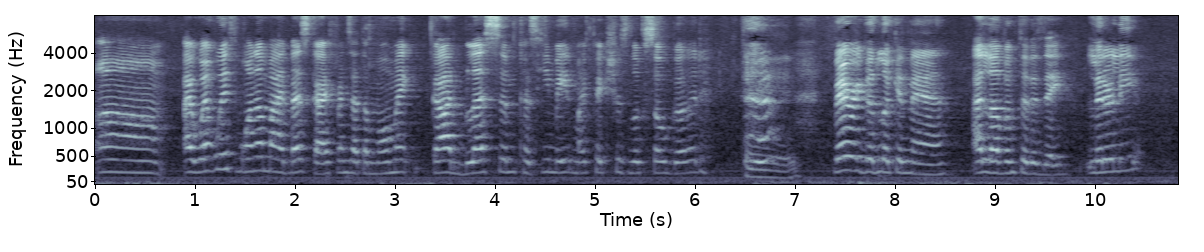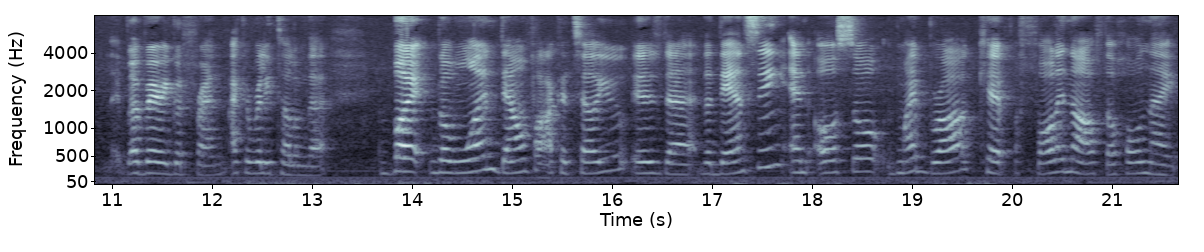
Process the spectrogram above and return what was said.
Um, I went with one of my best guy friends at the moment. God bless him, cause he made my pictures look so good. Very good looking man. I love him to this day. Literally, a very good friend. I could really tell him that. But the one downfall I could tell you is that the dancing and also my bra kept falling off the whole night.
